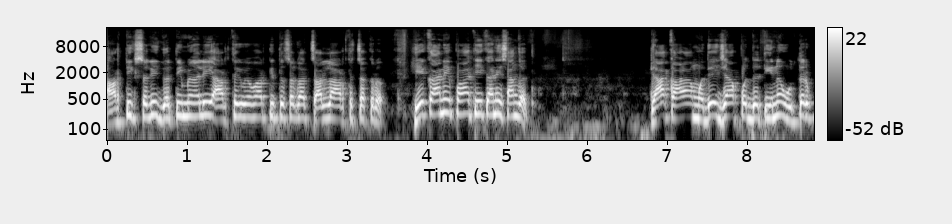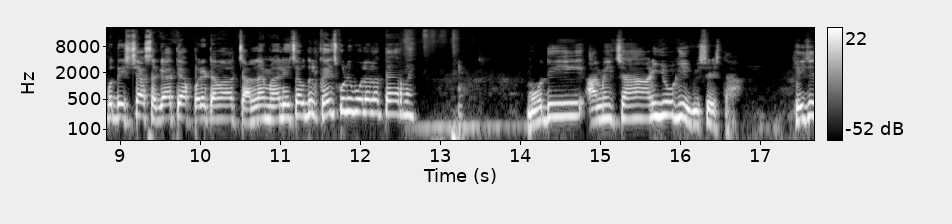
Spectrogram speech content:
आर्थिक सगळी गती मिळाली आर्थिक व्यवहार तिथं सगळा चालला अर्थचक्र. हे का नाही पाहत हे का नाही सांगत? त्या काळामध्ये ज्या पद्धतीनं उत्तर प्रदेशच्या सगळ्या त्या पर्यटनाला चालना मिळाली याच्याबद्दल काहीच कोणी बोलायला तयार नाही. मोदी अमित शहा आणि योगी विशेषतः. हे जे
